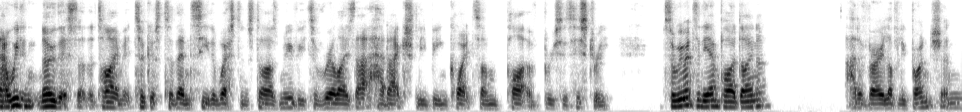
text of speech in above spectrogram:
Now, we didn't know this at the time. It took us to then see the Western Stars movie to realize that had actually been quite some part of Bruce's history. So we went to the Empire Diner, had a very lovely brunch, and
